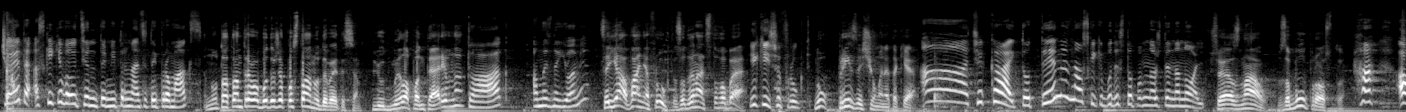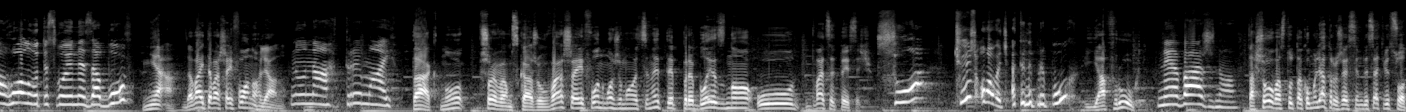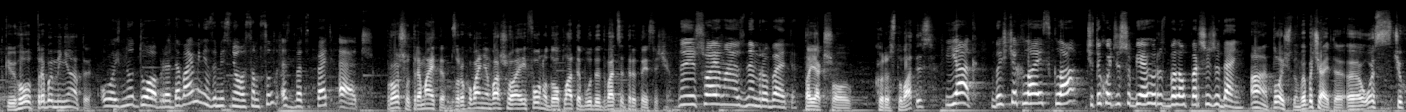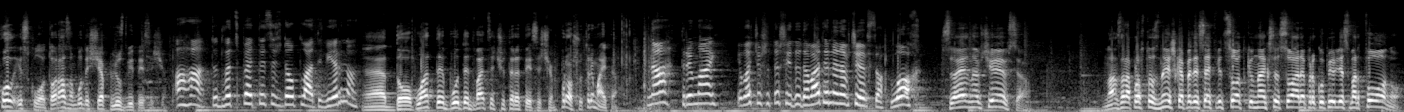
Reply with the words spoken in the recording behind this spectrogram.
Чуєте, а скільки ви оціните мій 13 Pro Max? Ну та там треба буде вже по стану дивитися. Людмила Пантерівна? Так. А ми знайомі? Це я, Ваня Фрукт, з 11 Б. Який ще фрукт? Ну, прізвище у мене таке. А, чекай, то ти не знав, скільки буде 100 помножити на 0? Все я знав, забув просто. Ха, а голову ти свою не забув? Ня, давайте ваш айфон огляну. Ну на, тримай. Так, ну що я вам скажу? Ваш айфон можемо оцінити приблизно у 20 тисяч. Що? Чуєш, овоч, а ти не припух? Я фрукт. Неважно. Та що у вас тут акумулятор вже 70%, його треба міняти. Ой, ну добре, давай мені замість нього Samsung S25 Edge. Прошу, тримайте. З урахуванням вашого айфону до оплати буде 23 тисячі. Ну і що я маю з ним робити? Та як що, користуватись? Як? Без чехла і скла? Чи ти хочеш, щоб я його розбила в перший же день? А, точно, вибачайте, е, ось чехол і скло, то разом буде ще плюс 2 тисячі. Ага, то 25 тисяч до оплати, вірно? Е, до оплати буде 24 тисячі. Прошу, тримайте. На, тримай. Я бачу, що ти ще й додавати не навчився. Лох. Все, я навчився. У нас зараз просто знижка 50% на аксесуари при купівлі смартфону.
